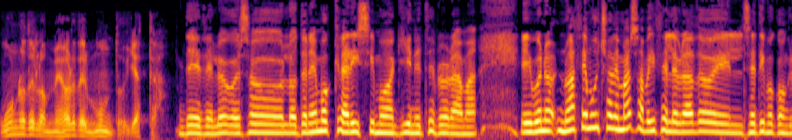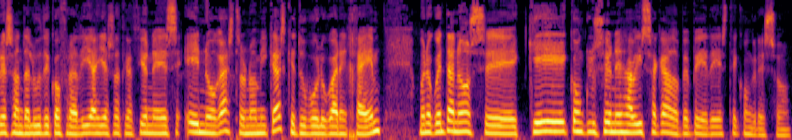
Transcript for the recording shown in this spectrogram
uno de los mejores del mundo. Ya está. Desde luego, eso lo tenemos clarísimo aquí en este programa. Eh, bueno, no hace mucho además habéis celebrado el séptimo Congreso Andaluz de Cofradías y Asociaciones Enogastronómicas que tuvo lugar en Jaén. Bueno, cuéntanos, eh, ¿qué conclusiones habéis sacado, Pepe, de este Congreso?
